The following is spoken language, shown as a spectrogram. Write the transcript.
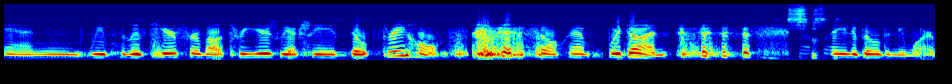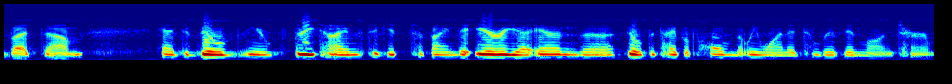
and we've lived here for about three years. We actually built three homes, so um, we're done. Not planning to build anymore, but um, had to build you know three times to get to find the area and uh, build the type of home that we wanted to live in long term.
